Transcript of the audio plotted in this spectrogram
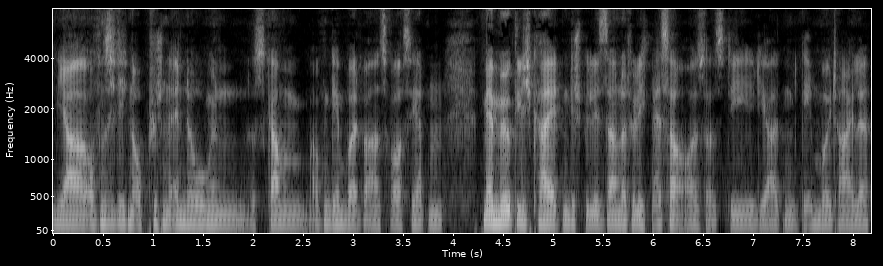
ja, offensichtlichen optischen Änderungen. Es kam auf dem Game Boy Advance raus. Sie hatten mehr Möglichkeiten. Die Spiele sahen natürlich besser aus als die, die alten Game Boy Teile.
